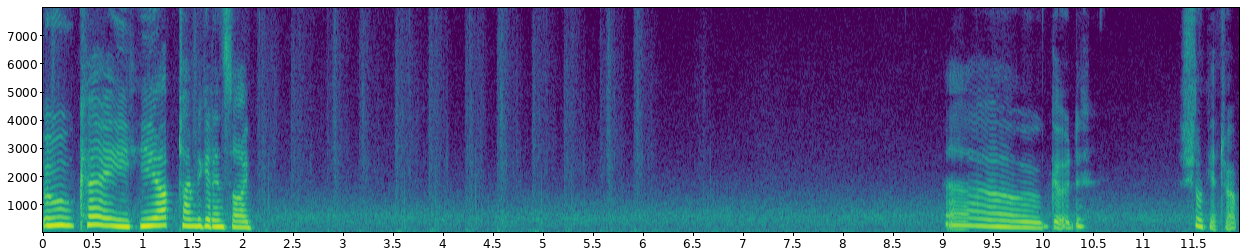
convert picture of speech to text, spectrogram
Okay, yep, time to get inside. Oh, good. She'll get up.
